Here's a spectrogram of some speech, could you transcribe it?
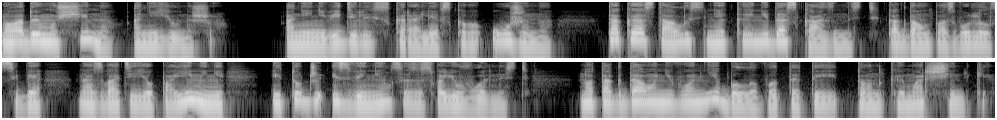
Молодой мужчина, а не юноша. Они не виделись с королевского ужина. Так и осталась некая недосказанность, когда он позволил себе назвать ее по имени и тут же извинился за свою вольность. Но тогда у него не было вот этой тонкой морщинки.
